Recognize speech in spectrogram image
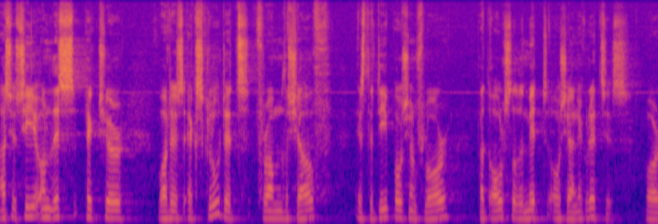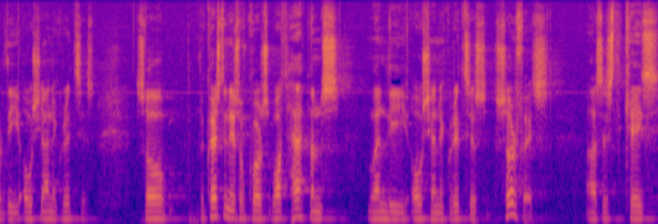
as you see on this picture, what is excluded from the shelf is the deep ocean floor, but also the mid-oceanic ridges, or the oceanic ridges. So the question is, of course, what happens when the oceanic ridges surface, as is the case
